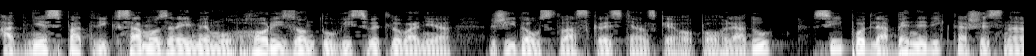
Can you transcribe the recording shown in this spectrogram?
a dnes patrí k samozrejmému horizontu vysvetľovania židovstva z kresťanského pohľadu, si podľa Benedikta XVI.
